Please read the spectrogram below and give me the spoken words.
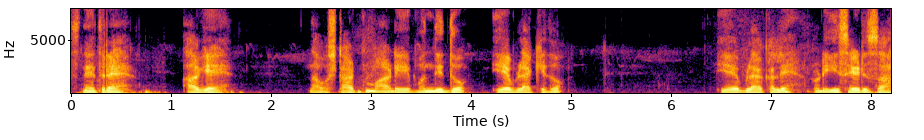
ಸ್ನೇಹಿತರೆ ಹಾಗೆ ನಾವು ಸ್ಟಾರ್ಟ್ ಮಾಡಿ ಬಂದಿದ್ದು ಎ ಬ್ಲ್ಯಾಕ್ ಇದು. ಎ ಬ್ಲ್ಯಾಕಲ್ಲಿ ನೋಡಿ ಈ ಸೈಡು ಸಹ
